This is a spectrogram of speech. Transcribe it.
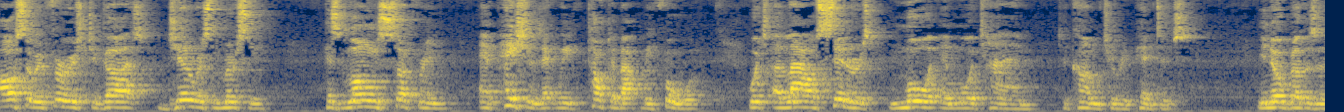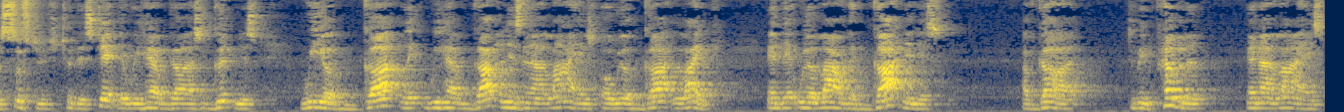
also refers to God's generous mercy, his long suffering and patience that we've talked about before, which allows sinners more and more time to come to repentance. You know, brothers and sisters, to the extent that we have God's goodness, we are godly, we have godliness in our lives, or we are godlike and that we allow the godliness of God to be prevalent in our lives.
